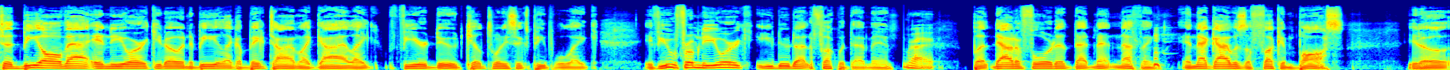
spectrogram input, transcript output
to be all that in New York, you know, and to be like a big time like guy, like feared dude, killed 26 people. Like, if you were from New York, you knew not to fuck with that man. Right. But down in Florida, that meant nothing. and that guy was a fucking boss, you know.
